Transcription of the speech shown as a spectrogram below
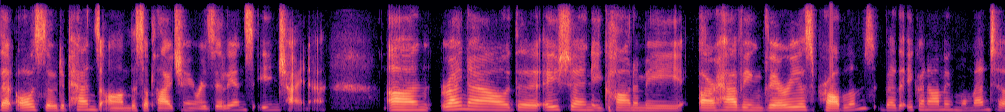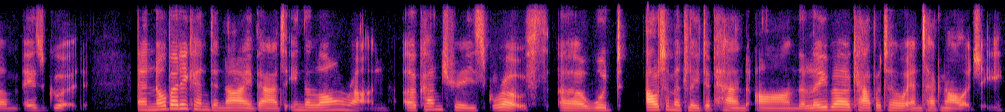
that also depends on the supply chain resilience in China. Um, right now, the Asian economy are having various problems, but the economic momentum is good. And nobody can deny that in the long run, a country's growth uh, would ultimately depend on the labor, capital, and technology.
